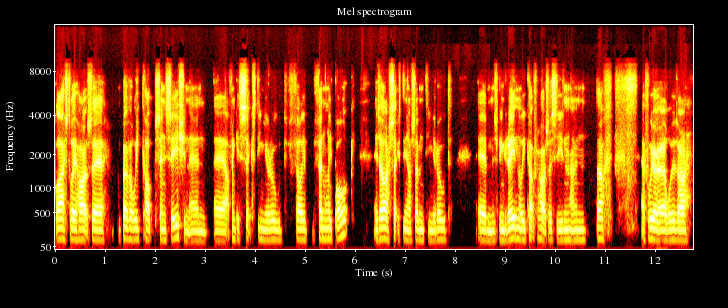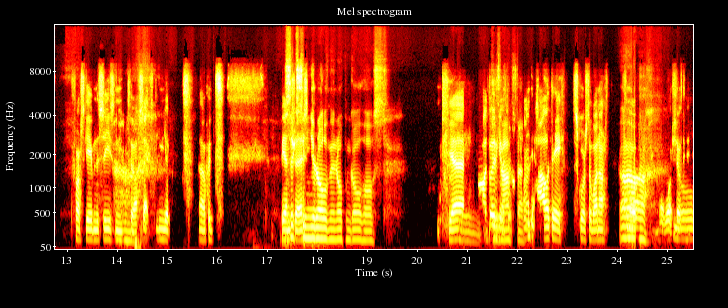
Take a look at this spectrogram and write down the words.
lastly, Hearts uh, a bit of a League Cup sensation, and uh, I think he's sixteen-year-old Finlay Pollock. He's our sixteen or seventeen-year-old. Um, it's been great in the League Cup for Hearts this season. I mean, if we were to lose our first game of the season to a ah. sixteen-year-old, that would be interesting. Sixteen year old and an open goal host. Yeah, I don't even give a Andy Halliday scores the winner. Oh, Watch out. No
